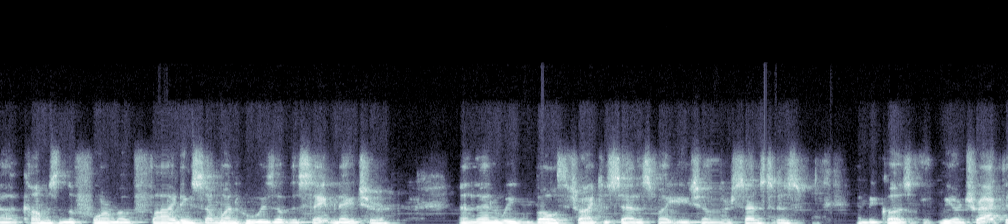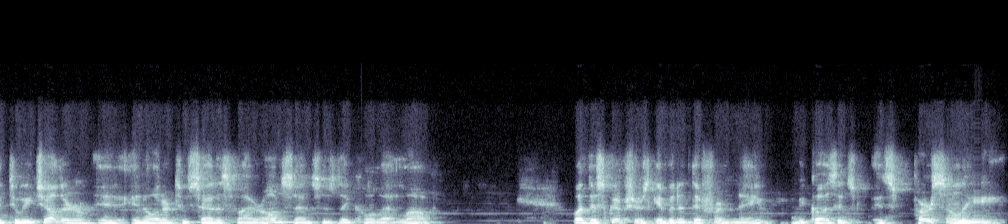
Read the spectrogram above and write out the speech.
uh, comes in the form of finding someone who is of the same nature. And then we both try to satisfy each other's senses. And because we are attracted to each other in, in order to satisfy our own senses, they call that love but the scriptures give it a different name because it's it's personally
